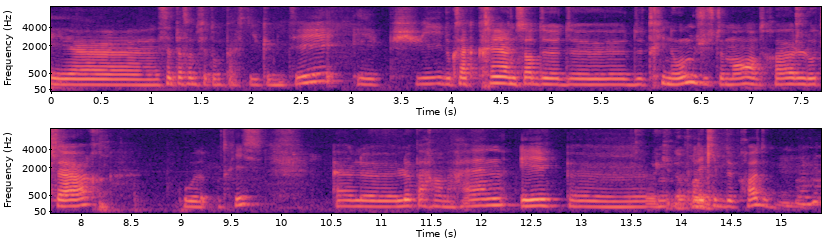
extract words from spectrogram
Et euh, cette personne fait donc partie du comité. Et puis, donc ça crée une sorte de, de, de trinôme justement entre l'auteur ou l'autrice, euh, le, le parrain marraine et euh, L'équipe de prod. l'équipe de prod. Mhm.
